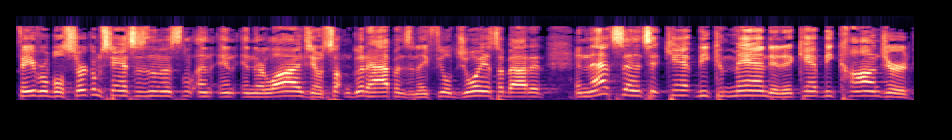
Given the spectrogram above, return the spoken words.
favorable circumstances in, this, in, in, their lives, you know, something good happens and they feel joyous about it. In that sense, it can't be commanded. It can't be conjured.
